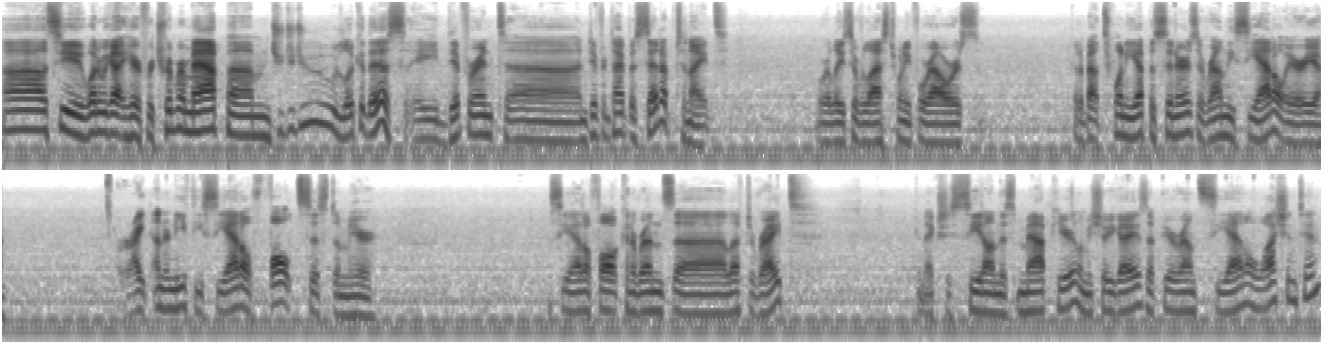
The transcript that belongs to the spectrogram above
Uh, let's see, what do we got here for tremor map? Um, look at this, a different, different type of setup tonight or at least over the last 24 hours. Got about 20 epicenters around the Seattle area, right underneath the Seattle fault system here. The Seattle fault kind of runs uh, left to right. You can actually see it on this map here. Let me show you guys up here around Seattle, Washington.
